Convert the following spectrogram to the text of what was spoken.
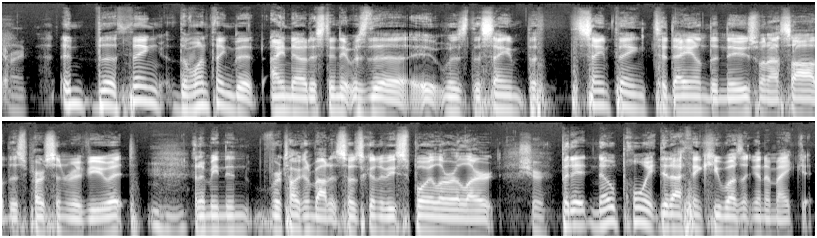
Right. And the thing, the one thing that I noticed, and it was the it was the same the, the same thing today on the news when I saw this person review it. And I mean, then we're talking about it, so it's going to be spoiler alert. Sure. But at no point did I think he wasn't going to make it,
